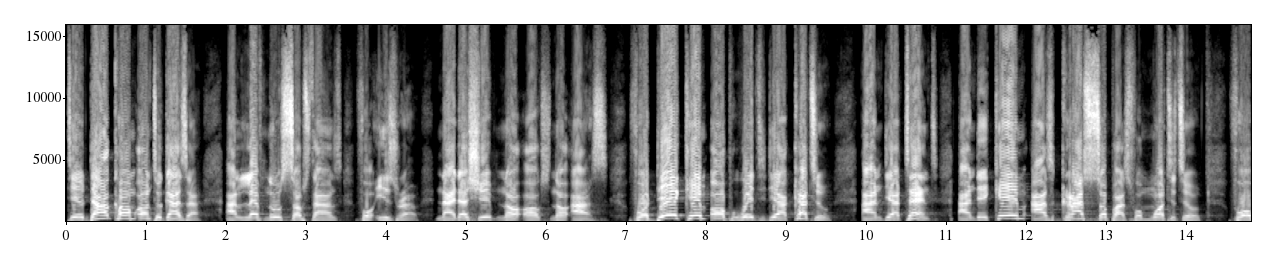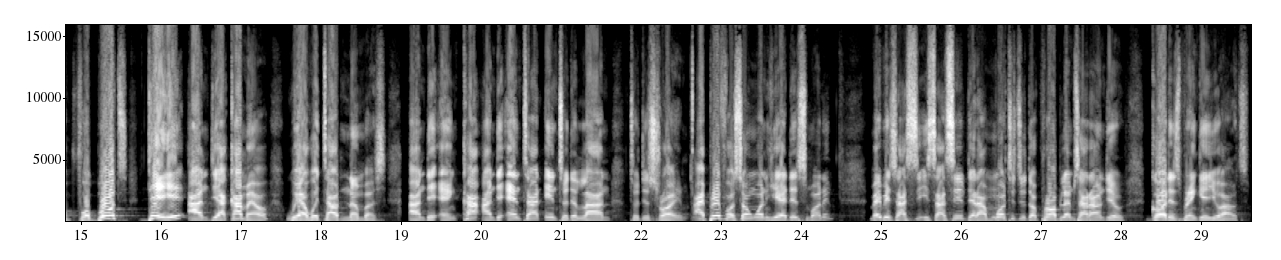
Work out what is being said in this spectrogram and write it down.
till thou come unto Gaza and left no substance for Israel, neither sheep, nor ox, nor ass. For they came up with their cattle and their tent, and they came as grasshoppers for multitude. For, for both they and their camel were without numbers, and they, enca- and they entered into the land to destroy. I pray for someone here this morning. Maybe it's as, it's as if there are multitude of problems around you. God is bringing you out.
